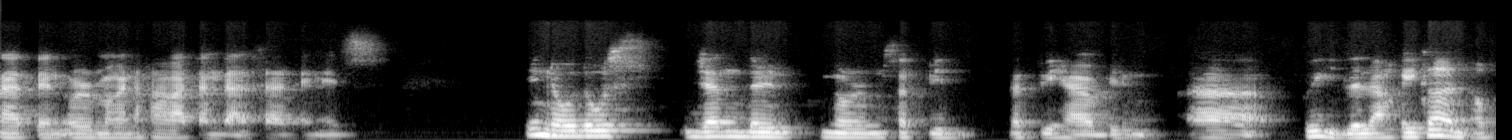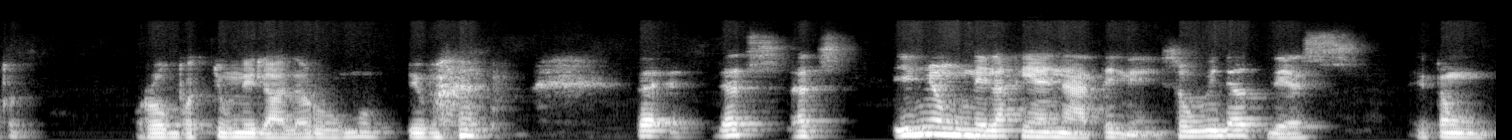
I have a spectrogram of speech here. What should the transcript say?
natin or mga nakakatanda sa atin is, you know, those gender norms that we, that we have in, uh, uy, lalaki ka, dapat robot yung nilalaro mo, di ba? That, that's, that's, yun yung nilakihan natin eh. So without this, itong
